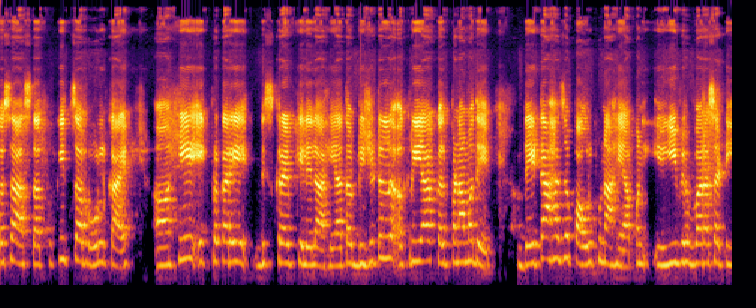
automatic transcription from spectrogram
कसा असतात कुकीजचा रोल काय हे एक प्रकारे डिस्क्राईब केलेलं आहे. आता डिजिटल क्रियाकल्पनामध्ये डेटा हा जो पाऊलखून आहे आपण ई व्यवहारासाठी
